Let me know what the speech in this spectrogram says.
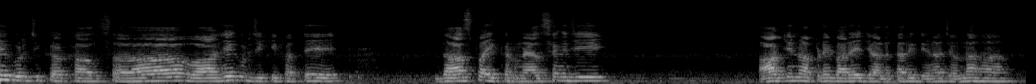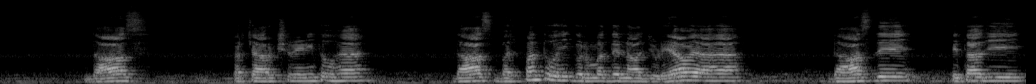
ਵਾਹਿਗੁਰੂ ਜੀ ਕਾ ਖਾਲਸਾ, ਵਾਹਿਗੁਰੂ ਜੀ ਕੀ ਫਤਿਹ। ਦਾਸ ਭਾਈ ਕਰਨੈਲ ਸਿੰਘ ਜੀ, ਆਪ ਜੀ ਨੂੰ ਆਪਣੇ ਬਾਰੇ ਜਾਣਕਾਰੀ ਦੇਣਾ ਚਾਹੁੰਦਾ ਹਾਂ। ਦਾਸ ਪ੍ਰਚਾਰਕ ਸ਼੍ਰੇਣੀ ਤੋਂ ਹੈ। ਦਾਸ ਬਚਪਨ ਤੋਂ ਹੀ ਗੁਰਮਤ ਦੇ ਨਾਲ ਜੁੜਿਆ ਹੋਇਆ ਹੈ। ਦਾਸ ਦੇ ਪਿਤਾ ਜੀ,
